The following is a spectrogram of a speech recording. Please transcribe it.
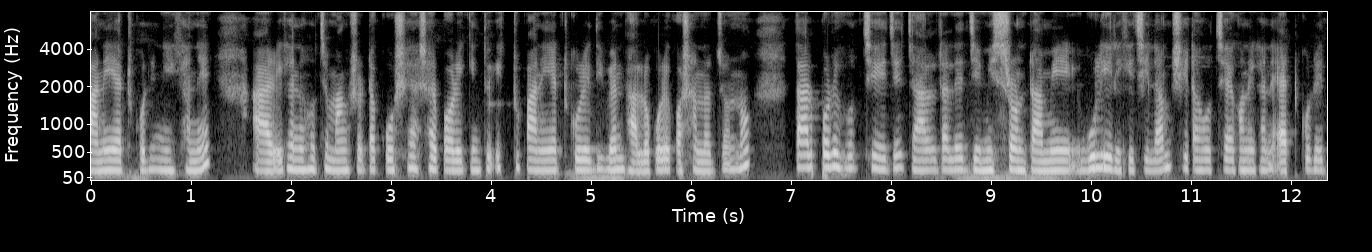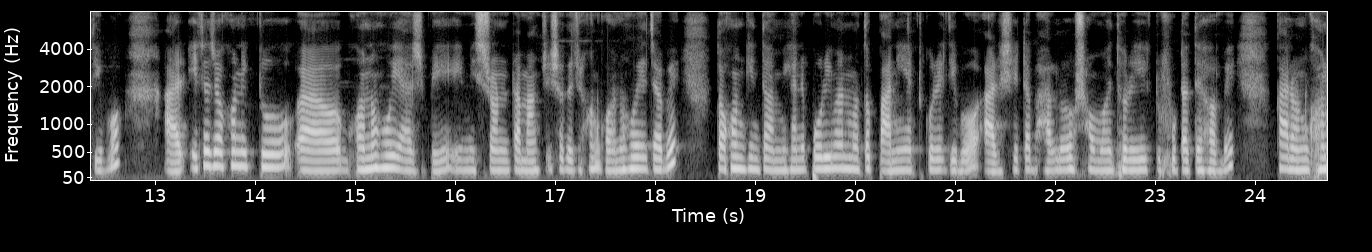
পানি অ্যাড করিনি এখানে। আর এখানে হচ্ছে মাংসটা কষে আসার পরে কিন্তু একটু পানি অ্যাড করে দিবেন ভালো করে কষানোর জন্য। তারপরে হচ্ছে এই যে চাল ডালের যে মিশ্রণটা আমি গুলিয়ে রেখেছিলাম, সেটা হচ্ছে এখন এখানে অ্যাড করে দিব। আর এটা যখন একটু ঘন হয়ে আসবে, এই মিশ্রণটা মাংসের সাথে যখন ঘন হয়ে যাবে, তখন কিন্তু আমি এখানে পরিমাণ মতো পানি অ্যাড করে দিব। আর সেটা ভালো সময় ধরে একটু ফুটাতে হবে। কারণ ঘন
